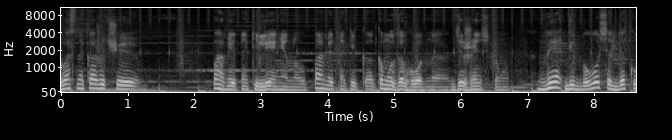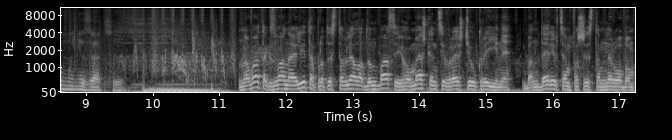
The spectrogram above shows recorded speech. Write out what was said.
власне кажучи, пам'ятники Леніну, пам'ятники кому завгодно, Дзержинському, не відбулося декомунізації. Нова так звана еліта протиставляла Донбас і його мешканців решті України, бандерівцям, фашистам, неробам,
